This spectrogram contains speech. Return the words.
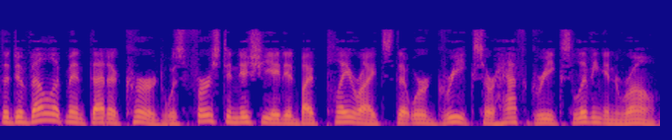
The development that occurred was first initiated by playwrights that were Greeks or half-Greeks living in Rome.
